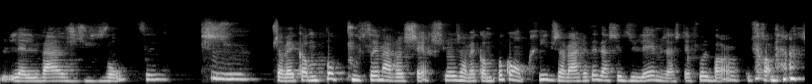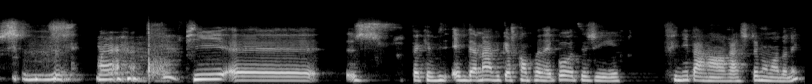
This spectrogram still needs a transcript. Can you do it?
l'élevage du veau, tu sais. Mm-hmm. J'avais comme pas poussé ma recherche, là. J'avais comme pas compris. Puis j'avais arrêté d'acheter du lait, mais j'achetais full beurre, full fromage. Mm-hmm. puis, euh, fait que, évidemment, vu que je comprenais pas, tu sais, j'ai fini par en racheter à un moment donné.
